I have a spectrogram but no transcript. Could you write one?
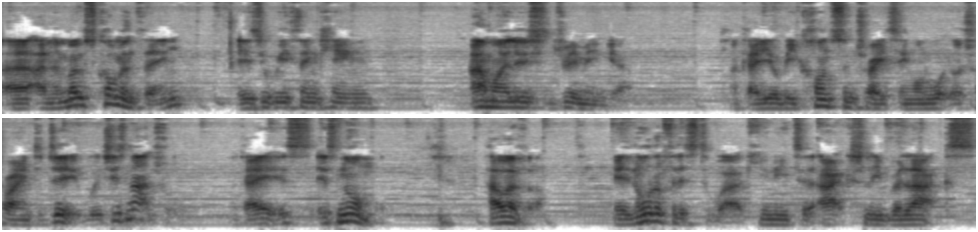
Uh, and the most common thing is you'll be thinking, am I lucid dreaming yet? Okay, you'll be concentrating on what you're trying to do, which is natural. Okay, it's, it's normal. However, in order for this to work, you need to actually relax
